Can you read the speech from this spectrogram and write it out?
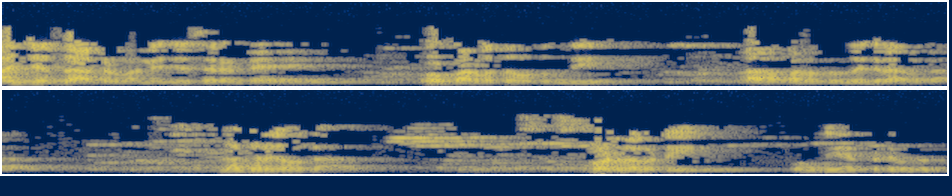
అని చేత అక్కడ వాళ్ళు ఏం చేశారంటే ఓ పర్వతం ఒకటి ఉంది. ఆ పర్వతం దగ్గర ఒక దగ్గరగా ఒక హోటల్ ఒకటి ఒకటి ఏర్పడి ఉన్నది.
